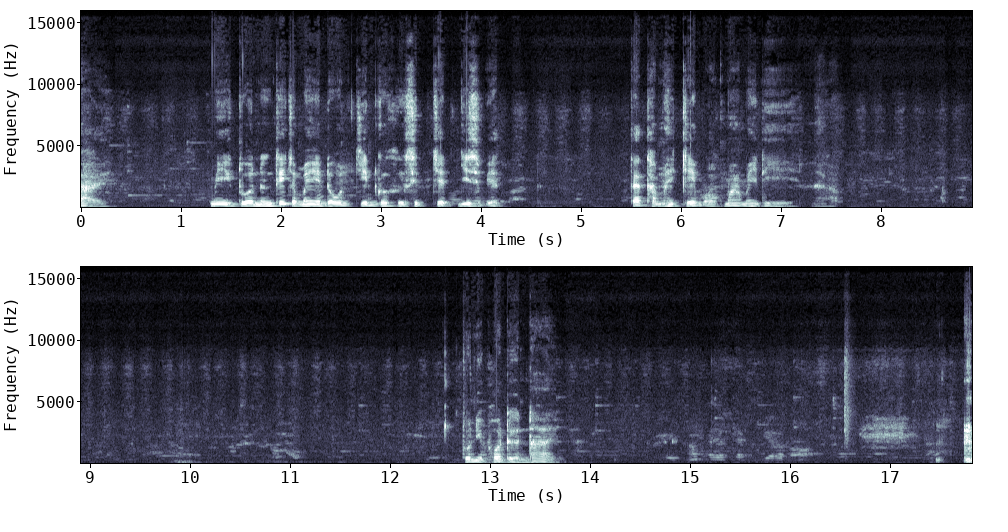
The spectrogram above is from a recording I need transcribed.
ราย มีอีกตัวหนึ่งที่จะไม่โดนกินก็คือสิบเจ็ดยี่สิบเอ็ดแต่ทำให้เกมออกมาไม่ดีนะครับตัวนี้พอเดินได้ เอ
